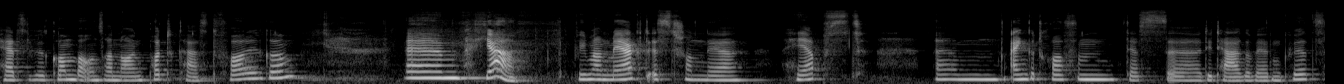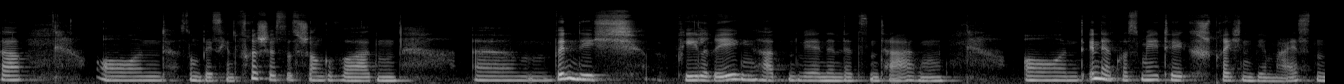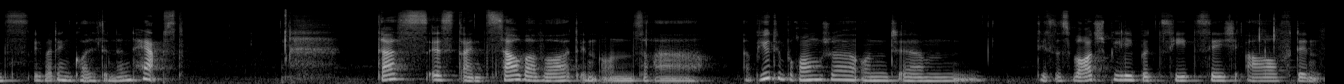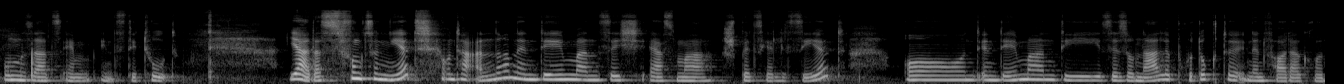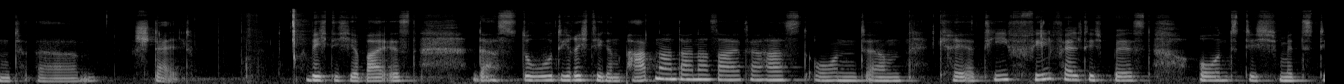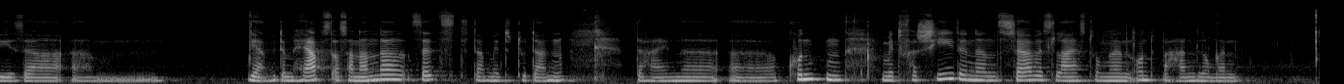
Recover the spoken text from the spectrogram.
Herzlich willkommen bei unserer neuen Podcast-Folge. Ähm, ja, wie man merkt, ist schon der Herbst ähm, eingetroffen. Das, äh, die Tage werden kürzer und so ein bisschen frisch ist es schon geworden. Ähm, windig, viel Regen hatten wir in den letzten Tagen. Und in der Kosmetik sprechen wir meistens über den goldenen Herbst. Das ist ein Zauberwort in unserer Beautybranche und ähm, dieses Wortspiel bezieht sich auf den Umsatz im Institut. Ja, das funktioniert unter anderem, indem man sich erstmal spezialisiert und indem man die saisonale Produkte in den Vordergrund äh, stellt. Wichtig hierbei ist, dass du die richtigen Partner an deiner Seite hast und ähm, kreativ, vielfältig bist und dich mit dieser, ähm, ja, mit dem Herbst auseinandersetzt, damit du dann deine äh, Kunden mit verschiedenen Serviceleistungen und Behandlungen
